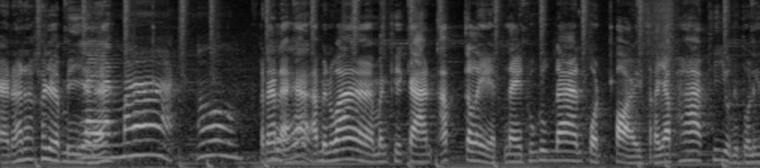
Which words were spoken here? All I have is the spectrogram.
อะนะถ้าเขาจะมีแรอะนะงมากโอ้ก็นั่นแหละฮะโอ้เอาเป็นว่ามันคือการอัปเกรดในทุกๆ ด้านปลดปล่อยศักยภาพที่อยู่ในตัวลิ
